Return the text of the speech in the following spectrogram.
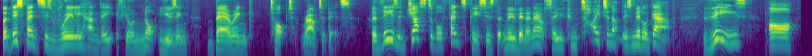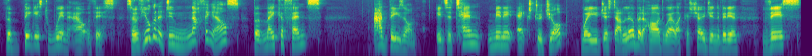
but this fence is really handy if you're not using bearing topped router bits. So these adjustable fence pieces that move in and out so you can tighten up this middle gap, these are the biggest win out of this. So if you're gonna do nothing else but make a fence add these on. It's a 10 minute extra job where you just add a little bit of hardware like I showed you in the video. This,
